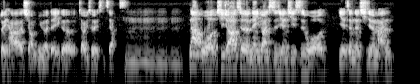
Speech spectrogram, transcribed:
对他小女儿的一个教育策略是这样子。嗯嗯嗯嗯。那我骑脚踏车的那一段时间，其实我也真的骑得蛮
